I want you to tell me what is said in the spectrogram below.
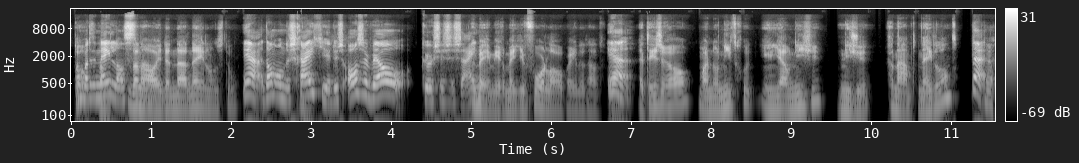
toch? het in Dan- Nederlands Dan doen. haal je het naar het Nederlands toe. Ja, dan onderscheid je je. Dus als er wel cursussen zijn. Dan ben je meer een beetje een voorloper inderdaad. Ja. Het is er al, maar nog niet goed in jouw niche. Niche genaamd Nederland. Ja, Ja.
